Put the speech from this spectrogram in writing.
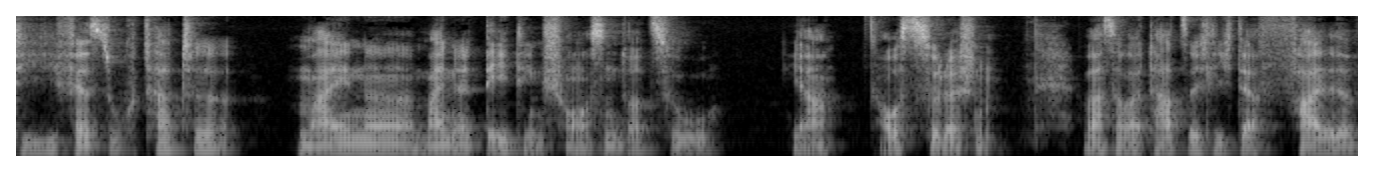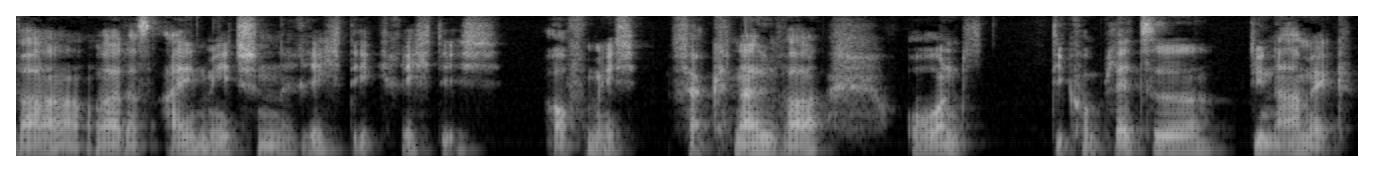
die versucht hatte, meine, meine Dating-Chancen dazu, ja, auszulöschen. Was aber tatsächlich der Fall war, war, dass ein Mädchen richtig, richtig auf mich verknallt war und die komplette Dynamik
